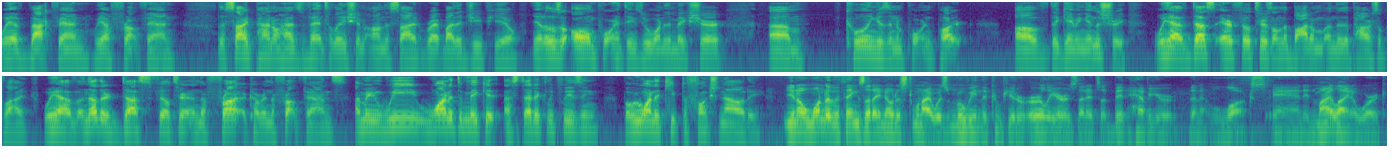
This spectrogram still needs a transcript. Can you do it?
We have back fan, we have front fan. The side panel has ventilation on the side right by the GPU. You know, those are all important things we wanted to make sure. Um, cooling is an important part of the gaming industry. We have dust air filters on the bottom under the power supply. We have another dust filter in the front covering the front fans. I mean, we wanted to make it aesthetically pleasing, but we wanted to keep the functionality. You know, one of the things that I noticed when I was moving the computer earlier is that it's a bit heavier than it looks. And in my line of work,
